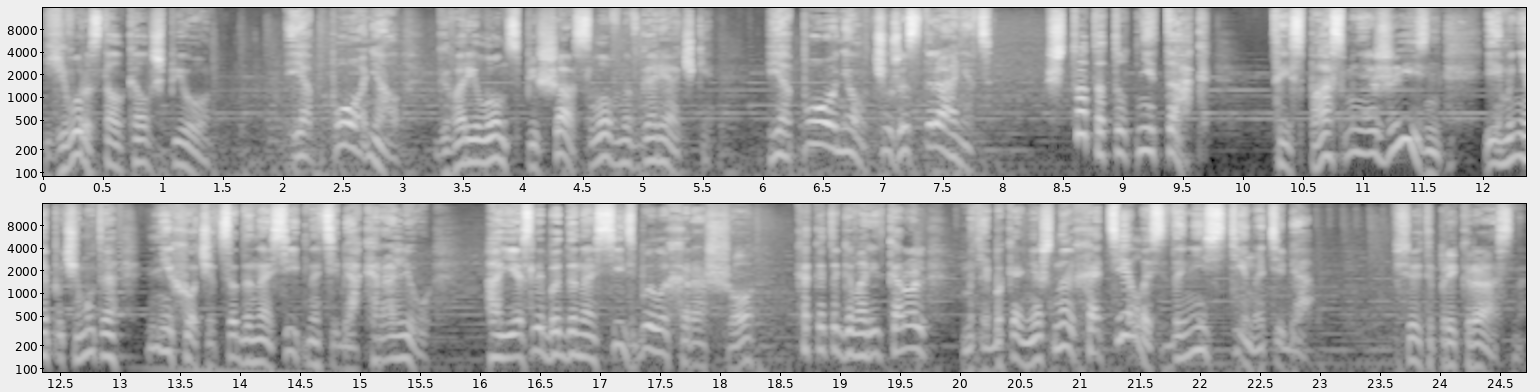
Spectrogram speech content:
Его растолкал шпион. «Я понял», — говорил он, спеша, словно в горячке. «Я понял, чужестранец. Что-то тут не так. Ты спас мне жизнь, и мне почему-то не хочется доносить на тебя королю. А если бы доносить было хорошо, как это говорит король, мне бы, конечно, хотелось донести на тебя». «Все это прекрасно.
